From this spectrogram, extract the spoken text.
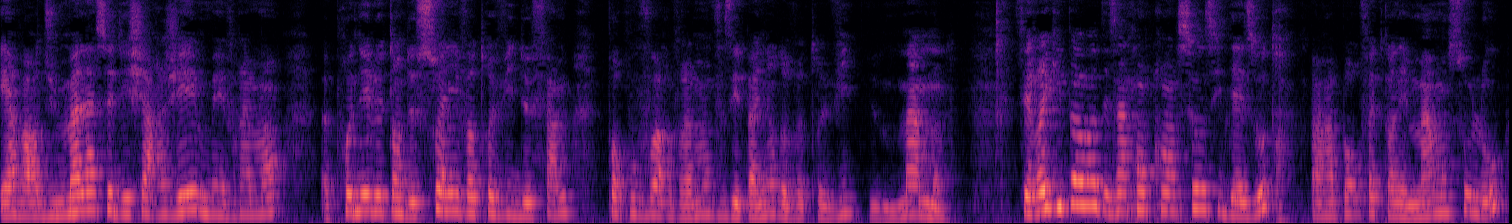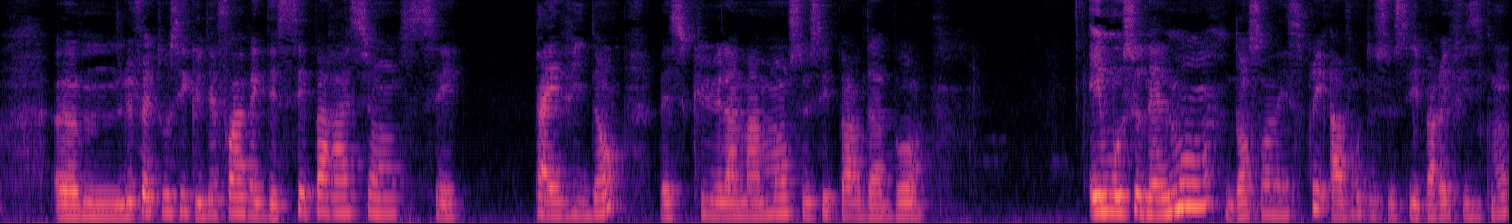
et avoir du mal à se décharger, mais vraiment prenez le temps de soigner votre vie de femme pour pouvoir vraiment vous épanouir dans votre vie de maman. C'est vrai qu'il peut y avoir des incompréhensions aussi des autres par rapport au fait qu'on est maman solo. le fait aussi que des fois avec des séparations, c'est pas évident parce que la maman se sépare d'abord émotionnellement dans son esprit avant de se séparer physiquement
